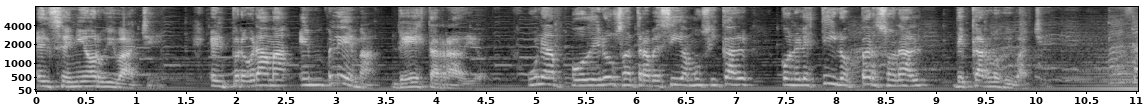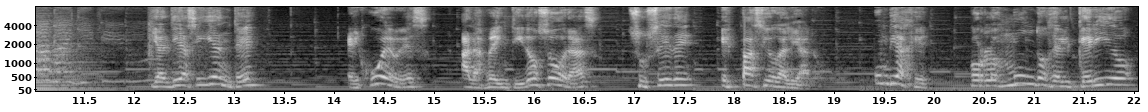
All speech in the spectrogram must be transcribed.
El Señor Vivace, el programa emblema de esta radio. Una poderosa travesía musical con el estilo personal de Carlos Vivace. Y al día siguiente, el jueves, a las 22 horas, sucede Espacio Galeano. Un viaje por los mundos del querido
